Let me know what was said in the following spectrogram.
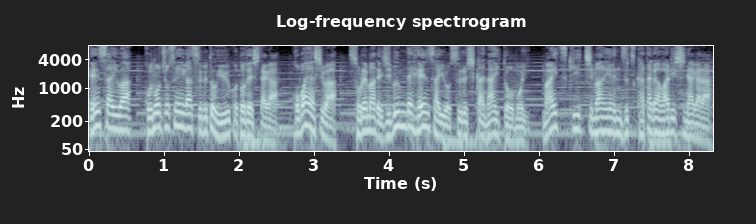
返済はこの女性がするということでしたが、小林はそれまで自分で返済をするしかないと思い、毎月1万円ずつ肩代わりしながら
